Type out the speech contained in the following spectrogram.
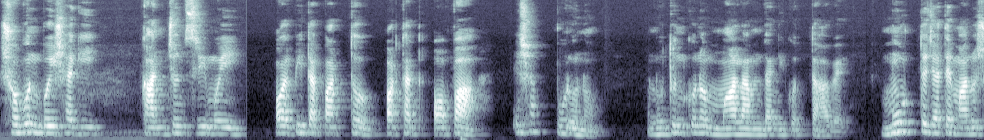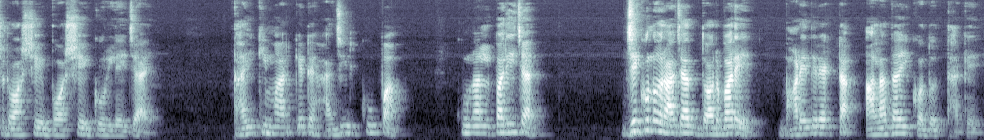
শোভন বৈশাখী, কাঞ্চন শ্রীময়ী, অর্পিতা পার্থ অর্থাৎ অপা, এসব পুরনো। নতুন কোনো মাল আমদানি করতে হবে। মুহূর্তে যাতে মানুষ রসে বসে গলে যায়। তাই কি মার্কেটে হাজির কুপা কুনাল পারিজাত যে কোনো রাজার দরবারে ভাঁড়েদের একটা আলাদাই কদর থাকে।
